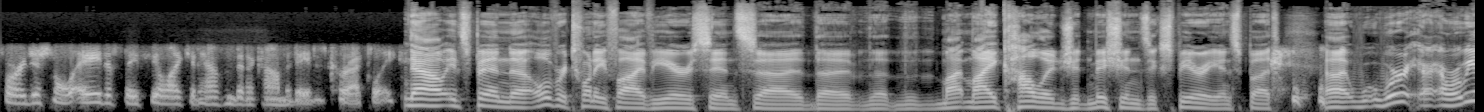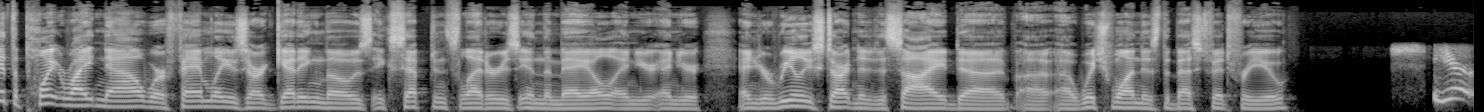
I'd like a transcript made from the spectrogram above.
for additional aid if they feel like it hasn't been accommodated correctly. Now, it's been uh, over 25 years since uh, the, the, the, my, my college admissions experience, but uh, we're are we at the point right now where families are getting those acceptance letters in the mail and you're and you're and you're really starting to decide uh, uh, uh, which one is the best fit for you? You're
